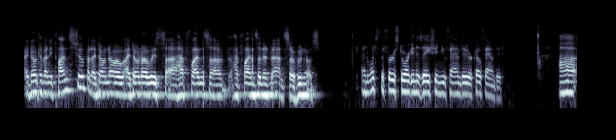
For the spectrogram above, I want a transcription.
I don't have any plans to, but I don't know, I don't always uh, have plans, uh, have plans in advance, so who knows? And what's the first organization you founded or co-founded? Uh,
